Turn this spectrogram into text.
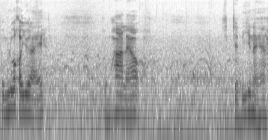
ผมไม่รู้ว่าเขาอยู่ไหน ผมพลาดแล้ว 17 วิอยู่ไหนอะ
